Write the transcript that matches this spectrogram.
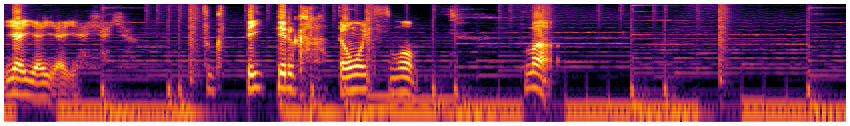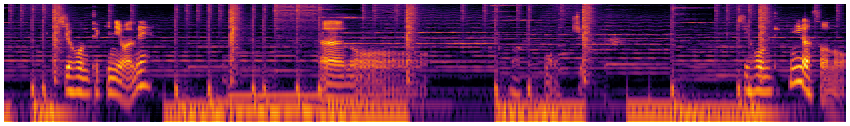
いやいやいやいやいや、作っていってるからって思いつつも、まあ、基本的にはね、あの基本的にはその、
